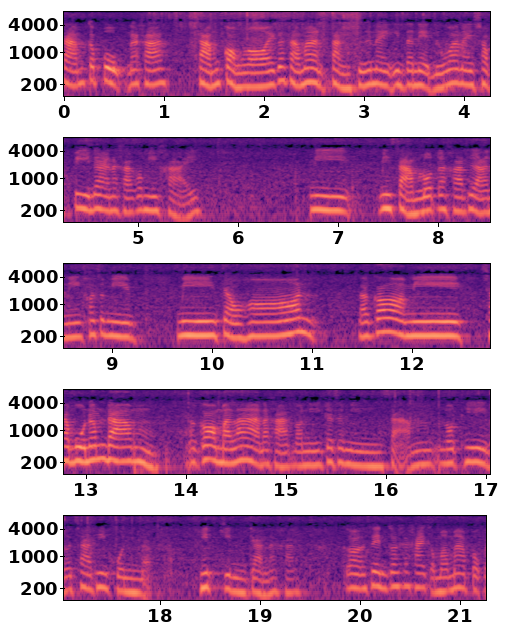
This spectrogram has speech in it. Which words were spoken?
สามกระปุกนะคะสามกล่องร้อยก็สามารถสั่งซื้อในอินเทอร์เน็ตหรือว่าในช้อปปีได้นะคะ ก็มีขาย มีมีสามรสนะคะที่ร้านนี้เขาจะมีมีเจ่วฮ้อน แล้วก็มีชาบูน้ำดำ แล้วก็มาล่านะคะ ตอนนี้ก็จะมีสามรสที่รสชาติที่คนแบบฮิตกินกันนะคะ ก็เส้นก็คล้ายๆกับมาม่าปก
